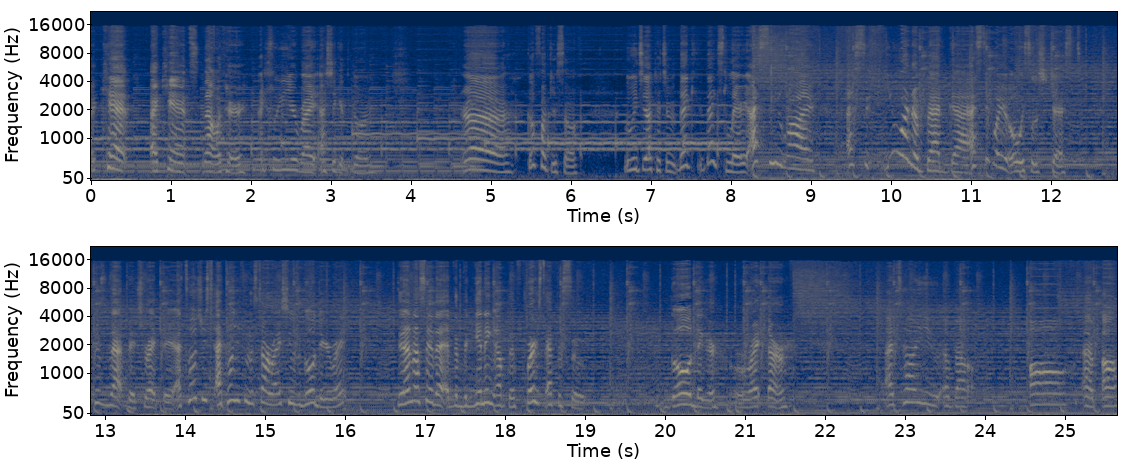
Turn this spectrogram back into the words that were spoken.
I can't. I can't. Not with her. Actually, you're right. I should get going. Uh, go fuck yourself. Luigi, I'll catch you. Thank, thanks, Larry. I see why. I see. You aren't a bad guy. I see why you're always so stressed. Cause that bitch right there. I told you. I told you from the start, right? She was a gold digger, right? Did I not say that at the beginning of the first episode? Gold digger, right there. I tell you about all. Uh, all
